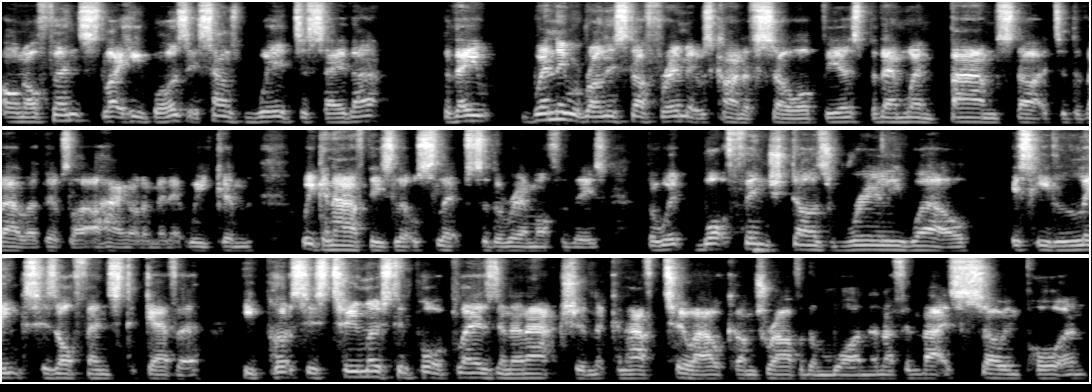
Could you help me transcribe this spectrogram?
on offense, like he was. It sounds weird to say that, but they when they were running stuff for him, it was kind of so obvious. But then when Bam started to develop, it was like, oh, hang on a minute, we can we can have these little slips to the rim off of these. But with, what Finch does really well is he links his offense together. He puts his two most important players in an action that can have two outcomes rather than one, and I think that is so important.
